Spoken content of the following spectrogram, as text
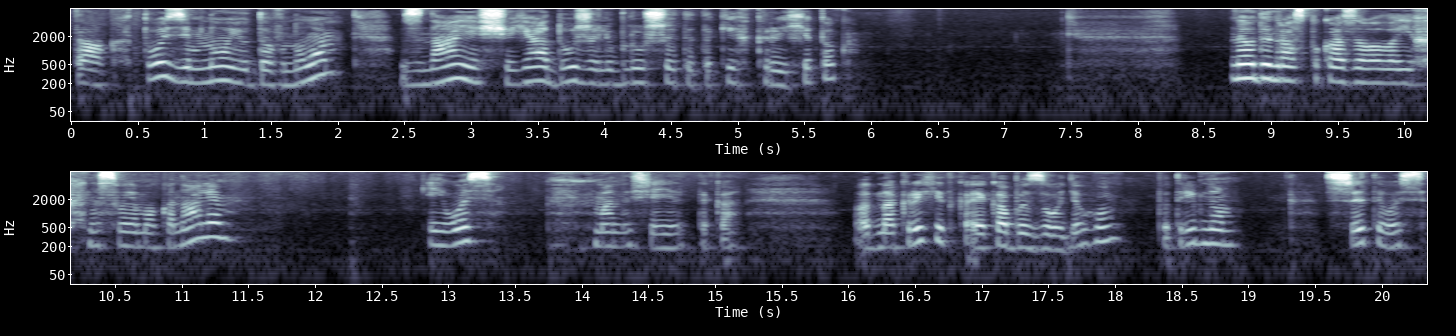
Так, хто зі мною давно знає, що я дуже люблю шити таких крихіток. Не один раз показувала їх на своєму каналі. І ось в мене ще є така одна крихітка, яка без одягу. Потрібно зшити ось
